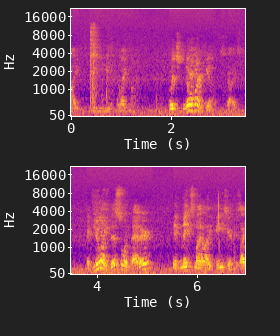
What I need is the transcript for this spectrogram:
like the like mine. Which no hard feelings, guys. If you like this one better, it makes my life easier I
